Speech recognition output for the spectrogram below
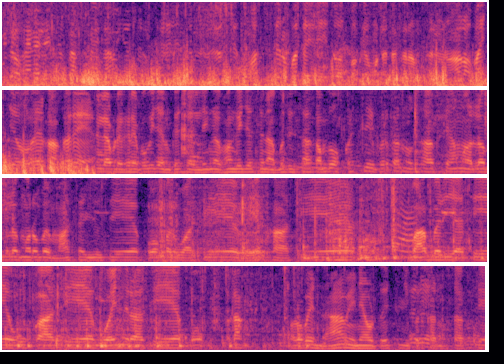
મિત્રો ફાઇનલી એટલું શાક ખાઈને આવી જશે ને ઘરે જઈને તમને વ્યવસ્થિત મસ્ત એનું બતાવી દઈએ તો જ પગે મોટા તકરામ કરે હાલો ભાઈ જે હવે કા કરે એટલે આપણે ઘરે પગી જાય કચરા લીંગા ભાંગી જશે ને આ બધું શાક આમ તો કેટલી પ્રકારનું શાક છે? આમાં અલગ અલગ મારો ભાઈ માસેલ્યું છે, પોકરવા છે, વેખા છે, બાબરિયા છે ઉકા છે ગોઈન્દ્રા છે મારો ભાઈ નામ એને આવડતું, એટલી પ્રકારનું શાક છે.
